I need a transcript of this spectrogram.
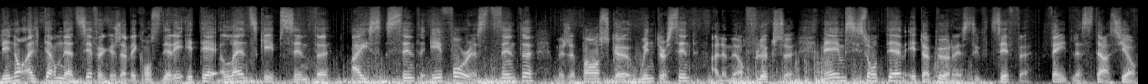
Les noms alternatifs que j'avais considérés étaient Landscape Synth, Ice Synth et Forest Synth, mais je pense que Winter Synth a le meilleur flux, même si son thème est un peu restrictif. Fin de la citation.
